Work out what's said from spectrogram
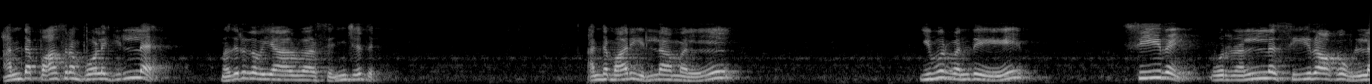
அந்த பாசுரம் போல இல்லை. மதுரகவி ஆழ்வார் செஞ்சது. அந்த மாதிரி இல்லாமல் இவர் வந்து சீரை ஒரு நல்ல சீராக உள்ள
